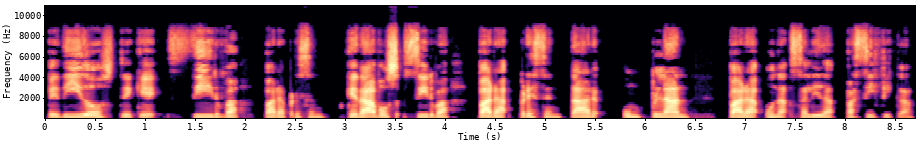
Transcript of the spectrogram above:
pedidos de que sirva para que Davos sirva para presentar un plan para una salida pacífica.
